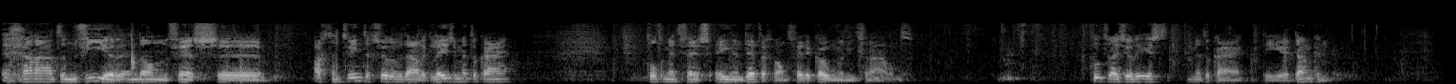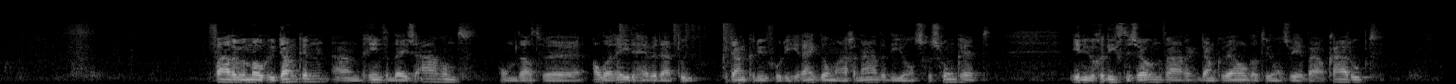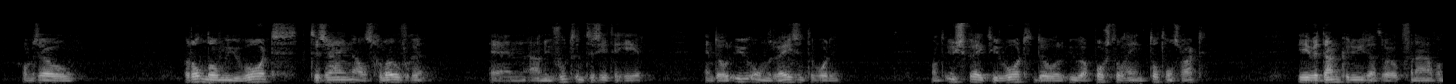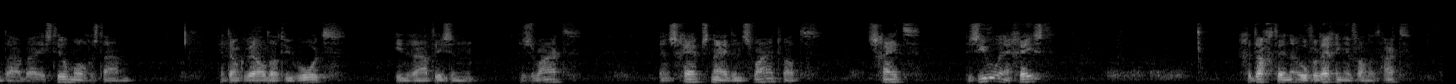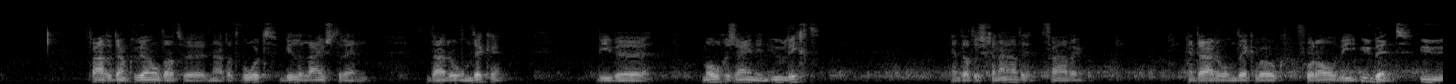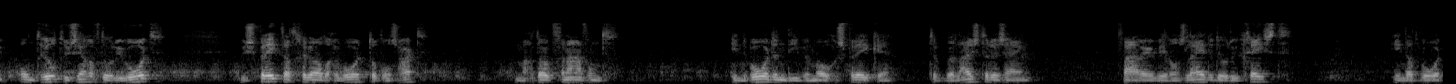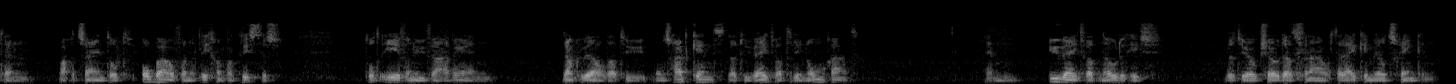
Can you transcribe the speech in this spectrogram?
Galaten 4 en dan vers uh, 28 zullen we dadelijk lezen met elkaar. Tot en met vers 31, want verder komen we niet vanavond. Goed, wij zullen eerst met elkaar de Heer danken. Vader, we mogen u danken aan het begin van deze avond, omdat we alle reden hebben daartoe. We danken u voor die rijkdom aan genade die u ons geschonken hebt. In uw geliefde zoon, Vader, dank u wel dat u ons weer bij elkaar roept. Om zo rondom uw woord te zijn als gelovigen en aan uw voeten te zitten, Heer, en door u onderwezen te worden. Want u spreekt uw woord door uw apostel heen tot ons hart. Heer, we danken u dat we ook vanavond daarbij stil mogen staan. En dank u wel dat uw woord inderdaad is een zwaard, een scherpsnijdend zwaard, wat scheidt ziel en geest, gedachten en overleggingen van het hart. Vader, dank u wel dat we naar dat woord willen luisteren en daardoor ontdekken wie we mogen zijn in uw licht. En dat is genade, Vader. En daardoor ontdekken we ook vooral wie u bent. U onthult uzelf door uw woord. U spreekt dat geweldige woord tot ons hart. Mag het ook vanavond in de woorden die we mogen spreken te beluisteren zijn. Vader, u wil ons leiden door uw geest in dat woord en mag het zijn tot opbouw van het lichaam van Christus. Tot eer van u, Vader. En dank u wel dat u ons hart kent, dat u weet wat erin omgaat. En u weet wat nodig is. Wilt u ook zo dat vanavond de rijke mild schenken.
